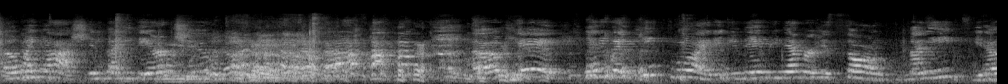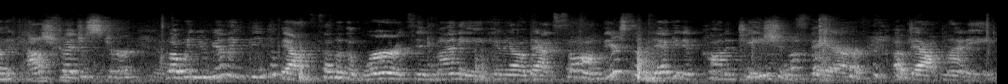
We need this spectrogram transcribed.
oh my gosh, anybody there too? okay, anyway, Pink Floyd, and you may remember his song, Money, you know, the cash register. Well, when you really think about some of the words in Money, you know, that song, there's some negative connotations there about money.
